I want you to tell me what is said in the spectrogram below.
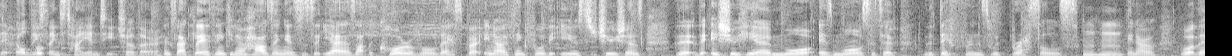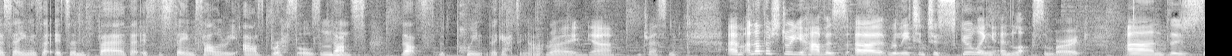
I- all these Well- things tie into each other. Exactly. I think you know housing is, is yeah is at the core of all this, but you know I think for the EU institutions, the the issue here more is more sort of the difference with Brussels. Mm-hmm. You know what they're saying is that it's unfair that it's the same salary as Brussels. Mhm. That's that's the point they're getting at. Right. Yeah. Interesting. Um, another story you have is uh, relating to schooling in Luxembourg, and there's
